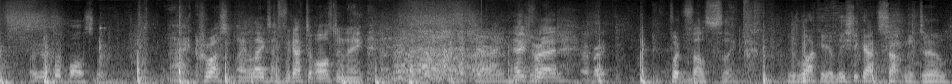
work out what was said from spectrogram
How's your football sleep? I crossed my legs. I forgot to alternate. Hey, Jerry. Hey, Fred. Hey, Fred. Foot fell asleep. You're lucky. At least you got something to do.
